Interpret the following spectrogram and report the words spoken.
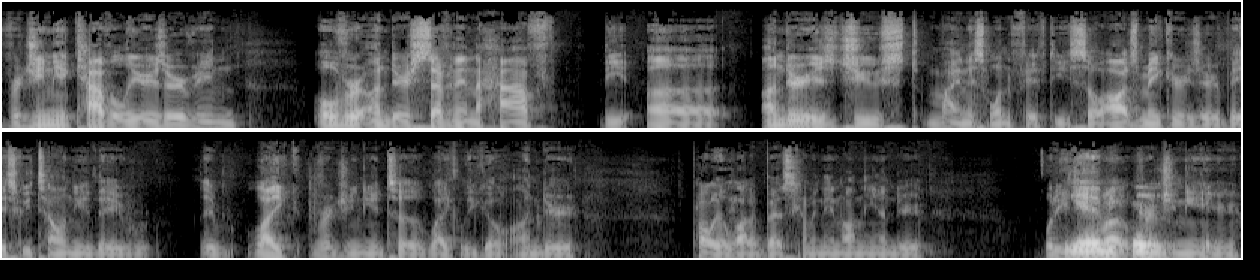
Virginia Cavaliers, Irving. over under seven and a half. The uh under is juiced minus one fifty. So odds makers are basically telling you they they like Virginia to likely go under. Probably a lot of bets coming in on the under. What do you Yeah, think about Virginia here?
